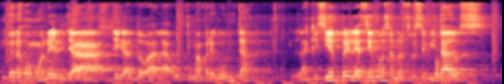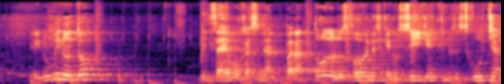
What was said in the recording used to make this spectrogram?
bueno Juan Manuel, ya llegando a la última pregunta, la que siempre le hacemos a nuestros invitados. En un minuto, mensaje vocacional para todos los jóvenes que nos siguen, que nos escuchan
